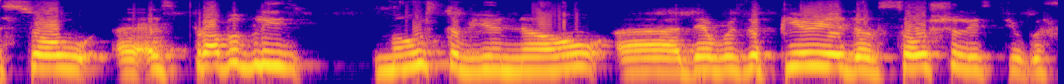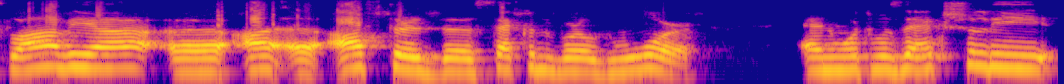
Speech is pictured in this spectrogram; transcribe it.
so uh, as probably most of you know, uh, there was a period of socialist Yugoslavia after the Second World War. And what was actually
